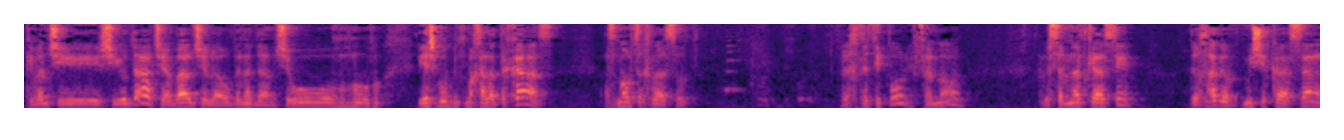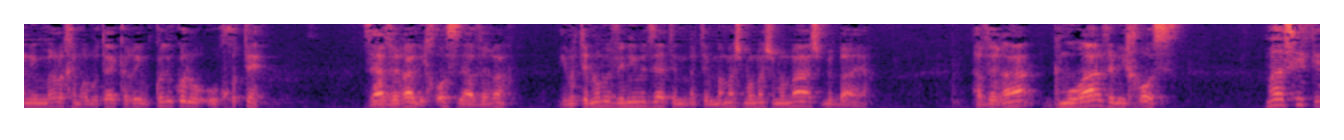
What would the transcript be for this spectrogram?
כיוון שהיא, שהיא יודעת שהבעל שלה הוא בן אדם שהוא, יש בו את מחלת הכעס. אז מה הוא צריך לעשות? ללכת לטיפול, יפה מאוד. בסדנת כעסים. דרך אגב, מי שכעסן, אני אומר לכם, רבותיי היקרים, קודם כל הוא, הוא חוטא. זה עבירה, לכעוס זה עבירה. אם אתם לא מבינים את זה, אתם, אתם ממש ממש ממש בבעיה. עבירה גמורה זה לכעוס. מה עשיתי?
